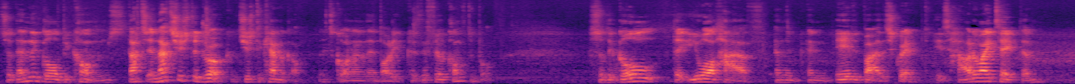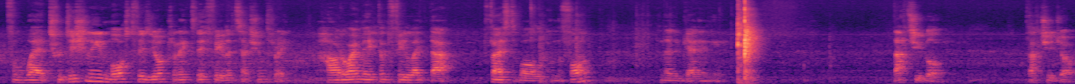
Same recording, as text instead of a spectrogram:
So then the goal becomes that's and that's just a drug, it's just a chemical that's going on in their body because they feel comfortable. So the goal that you all have and, the, and aided by the script is how do I take them from where traditionally in most physio clinics they feel at session three? How do I make them feel like that? First of all look on the phone and then again in here. That's your goal. That's your job.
